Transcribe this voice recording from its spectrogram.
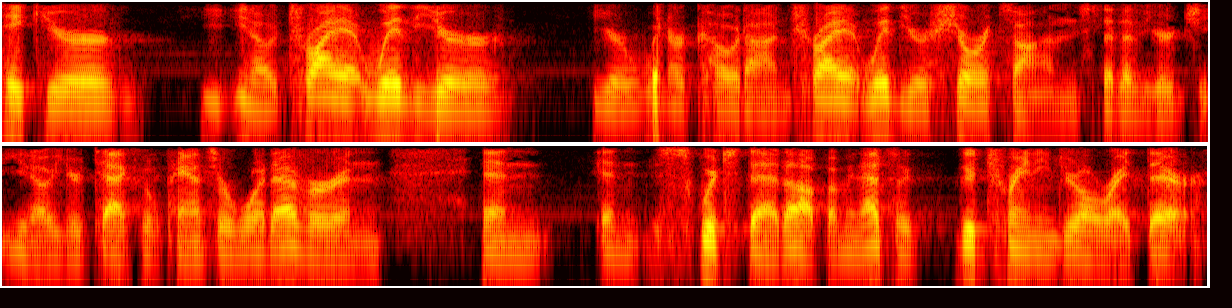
take your, you know, try it with your, your winter coat on, try it with your shorts on instead of your, you know, your tactical pants or whatever and, and, and switch that up. I mean, that's a good training drill right there.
